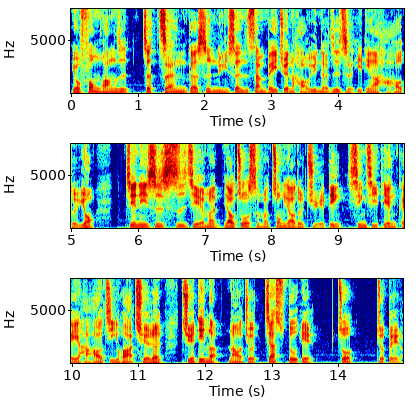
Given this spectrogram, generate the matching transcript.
有凤凰日，这整个是女生三倍券好运的日子，一定要好好的用。建议是师姐们要做什么重要的决定，星期天可以好好计划确认，决定了，然后就 just do it 做就对了。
